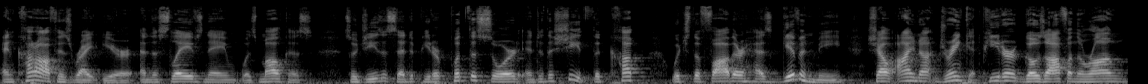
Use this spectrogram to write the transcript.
and cut off his right ear, and the slave's name was Malchus. So Jesus said to Peter, Put the sword into the sheath. The cup which the Father has given me, shall I not drink it? Peter goes off in the wrong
